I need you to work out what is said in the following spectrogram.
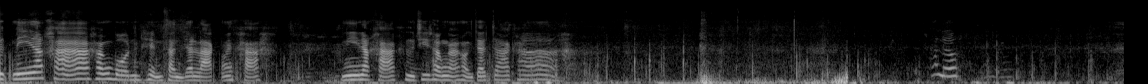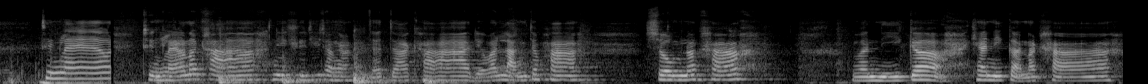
ตึกนี้นะคะข้างบนเห็นสัญลักษณ์ไหมคะ นี่นะคะคือที่ทำงานของจ้าจ้าค่ะฮัลโหลถึงแล้วถึงแล้วนะคะ นี่คือที่ทำงานของจ้าจ้าค่ะ เดี๋ยววันหลังจะพาชมนะคะ วันนี้ก็แค่นี้ก่อนนะคะ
